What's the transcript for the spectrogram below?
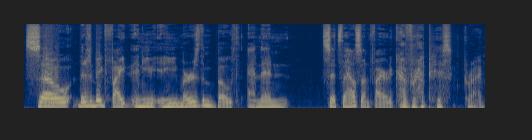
So there's a big fight, and he he murders them both, and then sets the house on fire to cover up his crime.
